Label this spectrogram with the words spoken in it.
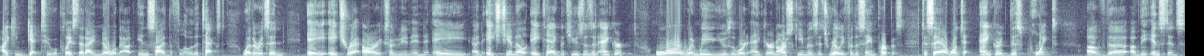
I can get to, a place that I know about inside the flow of the text, whether it's an AH or excuse me, an, A, an HTML A tag that's used as an anchor, or when we use the word anchor in our schemas, it's really for the same purpose, to say I want to anchor this point of the, of the instance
